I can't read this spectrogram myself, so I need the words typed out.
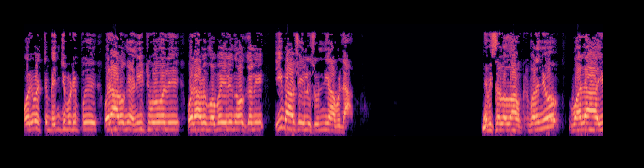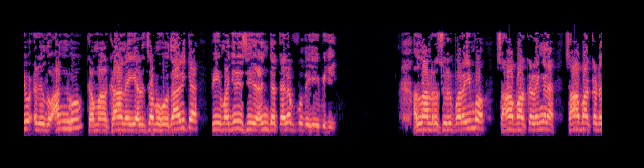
ഒരുപക്ഷെ ബെഞ്ച് പിടിപ്പ് ഒരാളൊന്ന് എണീറ്റ് പോവൽ ഒരാൾ മൊബൈൽ നോക്കൽ ഈ ഭാഷയിൽ സുന്നിയാവില്ല. നബി സല്ലല്ലാഹു പറഞ്ഞു വലായു അൻഹു കമാ ഖാന യൽസമുഹു. ദാലിക ഫി മജ്ലിസി ഇൻദ തലഫുദിഹി ബിഹി അള്ളാഹ് റസൂൽ പറയുമ്പോ സഹാബാക്കൾ എങ്ങനെ സഹാബാക്കളുടെ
